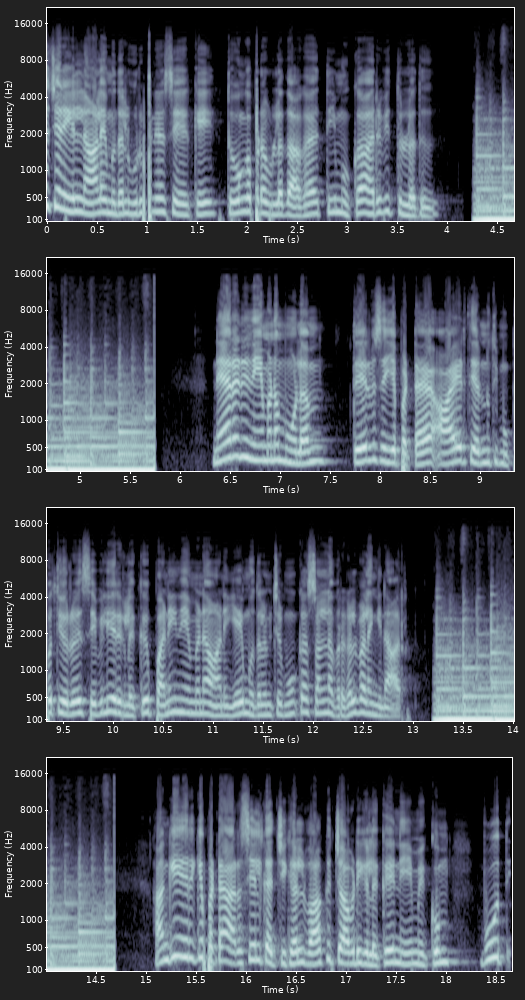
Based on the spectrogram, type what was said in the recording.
புதுச்சேரியில் நாளை முதல் உறுப்பினர் சேர்க்கை துவங்கப்பட உள்ளதாக திமுக அறிவித்துள்ளது. நேரடி நியமனம் மூலம் தேர்வு செய்யப்பட்ட ஆயிரத்தி இருநூத்தி முப்பத்தி ஒரு செவிலியர்களுக்கு பணி நியமன ஆணையை முதலமைச்சர் மு க ஸ்டாலின் அவர்கள் வழங்கினார். அங்கீகரிக்கப்பட்ட அரசியல் கட்சிகள் வாக்குச்சாவடிகளுக்கு நியமிக்கும் பூத்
